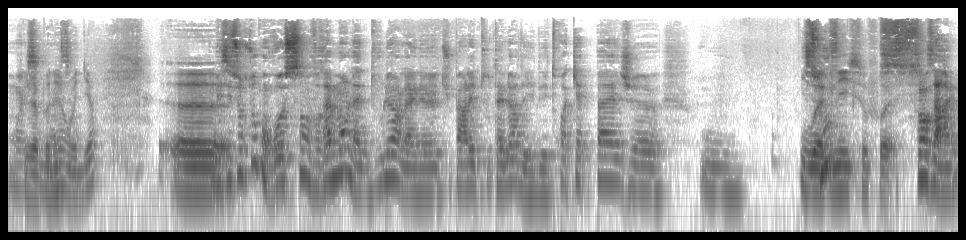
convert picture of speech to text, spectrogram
Ouais, c'est japonais, on va dire. Euh, Mais c'est surtout qu'on ressent vraiment la douleur. Là, euh, tu parlais tout à l'heure des, des 3-4 pages euh, où il souffre Agni souffre, ouais. sans arrêt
